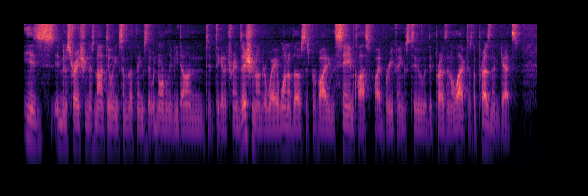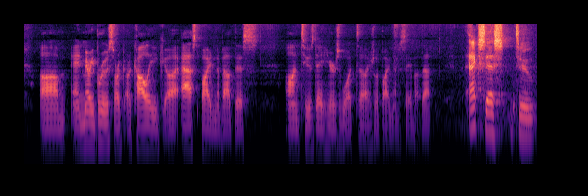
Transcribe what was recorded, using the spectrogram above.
his administration is not doing some of the things that would normally be done to, to, get a transition underway. One of those is providing the same classified briefings to the president elect as the president gets. Um, and Mary Bruce, our, our colleague, uh, asked Biden about this on Tuesday. Here's what, uh, here's what Biden had to say about that. Access to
